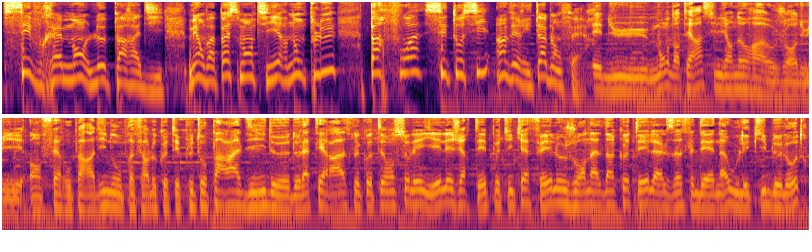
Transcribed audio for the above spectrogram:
c'est vraiment le paradis. Mais on va pas se mentir non plus, parfois c'est aussi un véritable enfer. Et du monde en terrasse, il y en aura aujourd'hui. Enfer ou paradis, nous on préfère le côté plutôt paradis de, de la terrasse, le côté ensoleillé, légèreté, petit café, le journal d'un côté, l'Alsace, les DNA ou l'équipe de l'autre.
